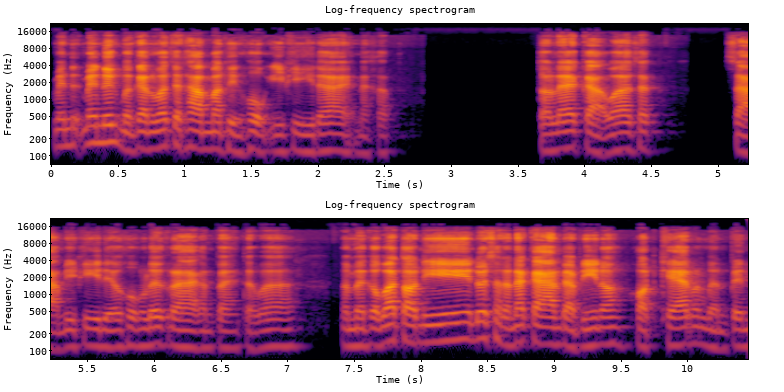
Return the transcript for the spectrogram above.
ไม่ไม่นึกเหมือนกันว่าจะทำมาถึงหก EP ได้นะครับ ตอนแรกกะว่าสักสาม EP เดี๋ยวคงเลิกรากันไป แต่ว่า มันเหมือนกับว่าตอนนี้ด้วยสถานการณ์แบบนี้เนาะพอดแคสต์มันเหมือนเป็น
